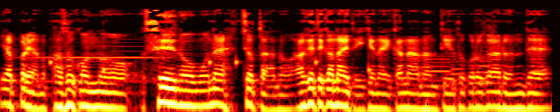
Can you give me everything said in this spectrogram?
やっぱりあのパソコンの性能もね、ちょっとあの上げていかないといけないかななんていうところがあるんで、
